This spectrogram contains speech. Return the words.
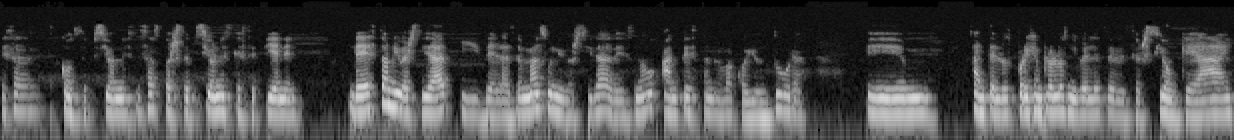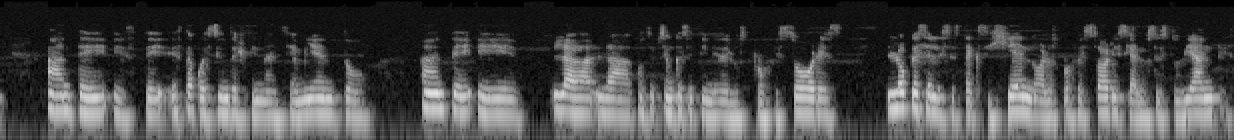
esas concepciones, esas percepciones que se tienen de esta universidad y de las demás universidades, ¿no? Ante esta nueva coyuntura. ante los, por ejemplo, los niveles de deserción que hay, ante este, esta cuestión del financiamiento, ante eh, la, concepción que se tiene de los profesores, lo que se les está exigiendo a los profesores y a los estudiantes.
